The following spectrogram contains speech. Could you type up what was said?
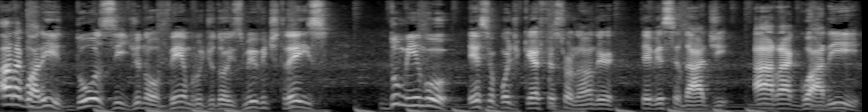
Araguari, 12 de novembro de 2023, domingo. Esse é o podcast Professor Lander, TV Cidade Araguari.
